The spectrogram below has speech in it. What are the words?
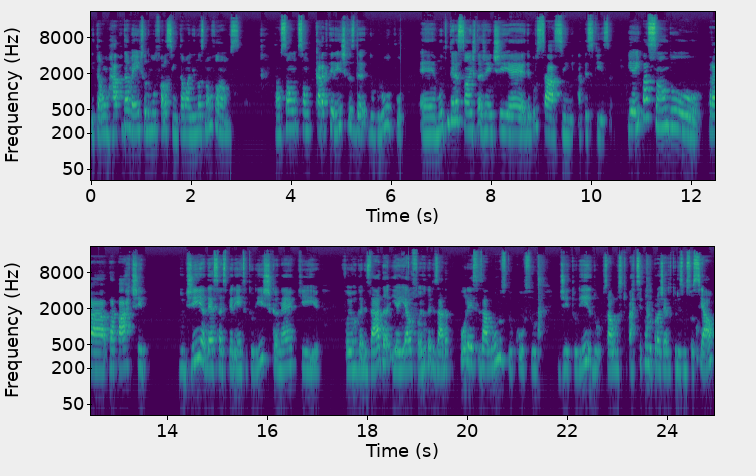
Então, rapidamente, todo mundo fala assim, então ali nós não vamos. Então, são, são características de, do grupo é, muito interessantes da gente é, debruçar assim, a pesquisa. E aí, passando para a parte do dia dessa experiência turística, né, que foi organizada, e aí ela foi organizada por esses alunos do curso de turismo, dos alunos que participam do projeto Turismo Social.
